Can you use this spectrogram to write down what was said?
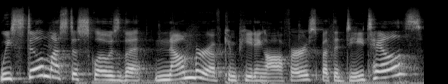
We still must disclose the number of competing offers, but the details,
